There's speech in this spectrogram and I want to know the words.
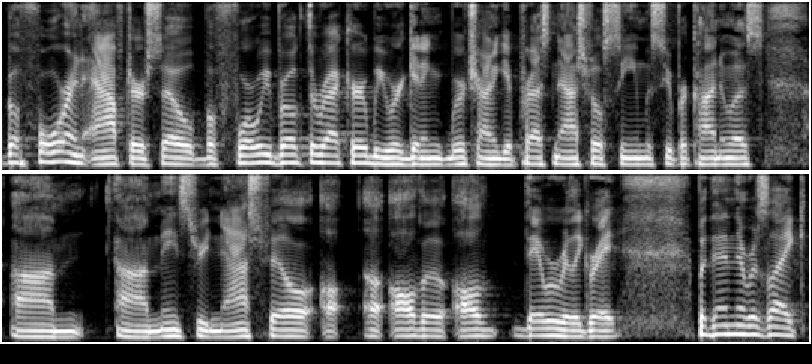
before and after. So before we broke the record, we were getting we were trying to get press. Nashville scene was super kind to us. Um, uh, Main Street Nashville, all, all the all they were really great. But then there was like.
